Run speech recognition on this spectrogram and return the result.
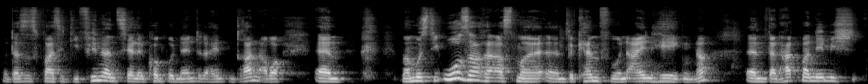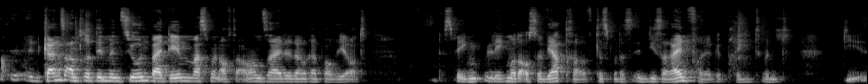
Und das ist quasi die finanzielle Komponente da hinten dran. Aber ähm, man muss die Ursache erstmal ähm, bekämpfen und einhegen. Ne? Ähm, dann hat man nämlich eine ganz andere Dimension bei dem, was man auf der anderen Seite dann repariert. Deswegen legen wir da auch so Wert drauf, dass man das in dieser Reihenfolge bringt. Und die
